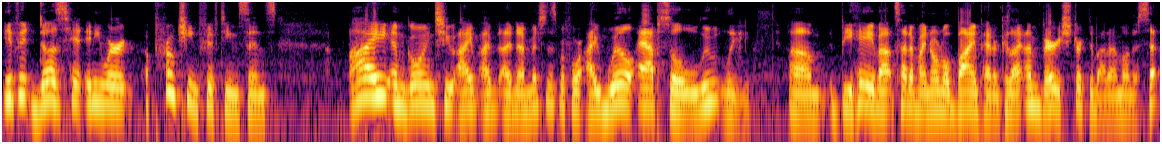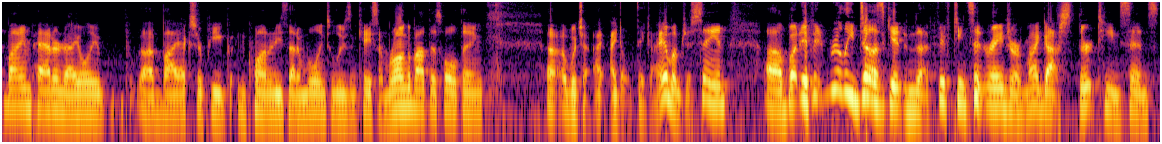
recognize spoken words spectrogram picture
if it does hit anywhere approaching 15 cents, I am going to. I, I, I mentioned this before. I will absolutely um, behave outside of my normal buying pattern because I'm very strict about it. I'm on a set buying pattern. I only uh, buy XRP in quantities that I'm willing to lose in case I'm wrong about this whole thing. Uh, which I, I, don't think I am. I'm just saying. Uh, but if it really does get into that 15 cent range, or my gosh, 13 cents,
